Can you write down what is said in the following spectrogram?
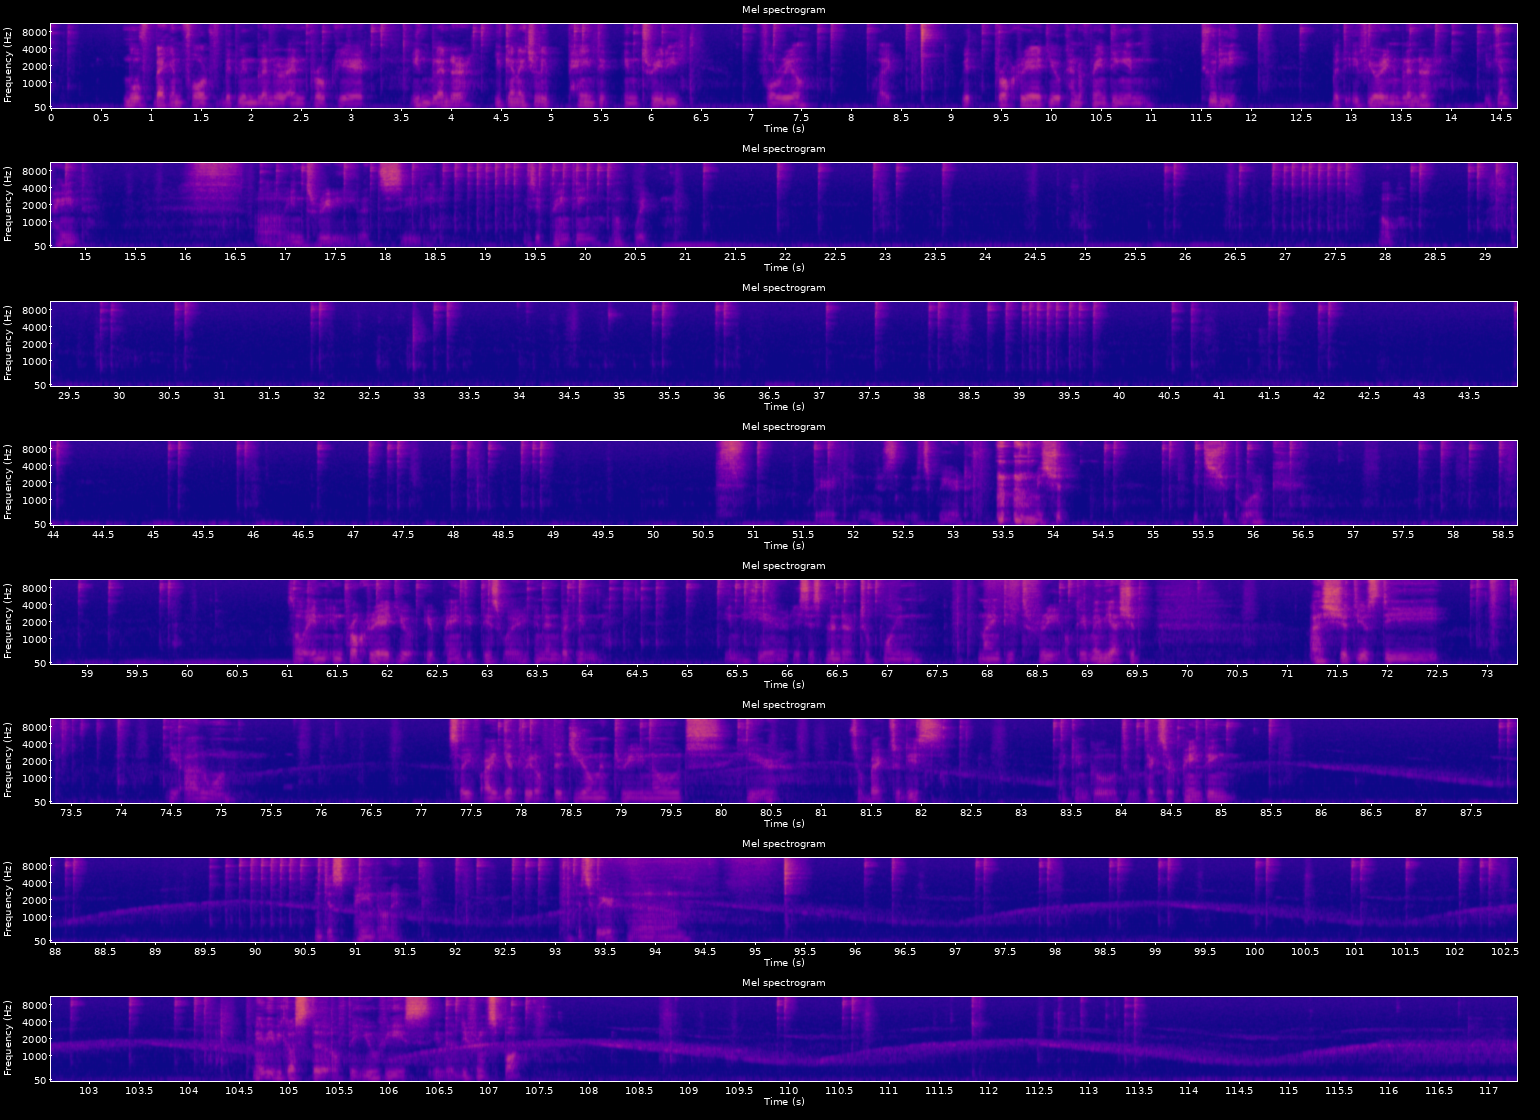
move back and forth between Blender and Procreate. In Blender you can actually paint it in 3D for real. Like with Procreate you're kind of painting in 2D but if you're in Blender you can paint uh, in 3D let's see. Is it painting? No wait weird. Weird. it should it should work. So in, in Procreate you, you paint it this way and then but in in here this is Blender 2.93. Okay, maybe I should I should use the the other one. So if I get rid of the geometry nodes here so back to this I can go to texture painting. And just paint on it. That's weird. Um, maybe because the of the UV is in a different spot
